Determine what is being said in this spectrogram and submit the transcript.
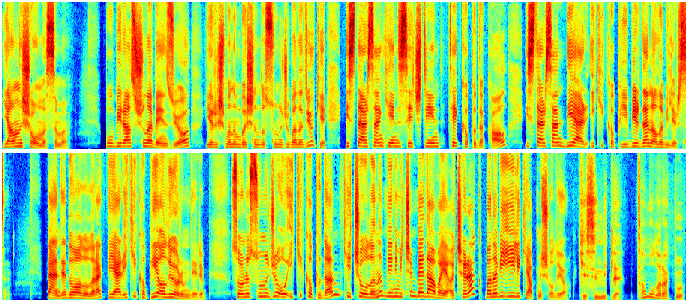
yanlış olması mı? Bu biraz şuna benziyor. Yarışmanın başında sunucu bana diyor ki, istersen kendi seçtiğin tek kapıda kal, istersen diğer iki kapıyı birden alabilirsin. Ben de doğal olarak diğer iki kapıyı alıyorum derim. Sonra sunucu o iki kapıdan keçi olanı benim için bedavaya açarak bana bir iyilik yapmış oluyor. Kesinlikle. Tam olarak bu.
